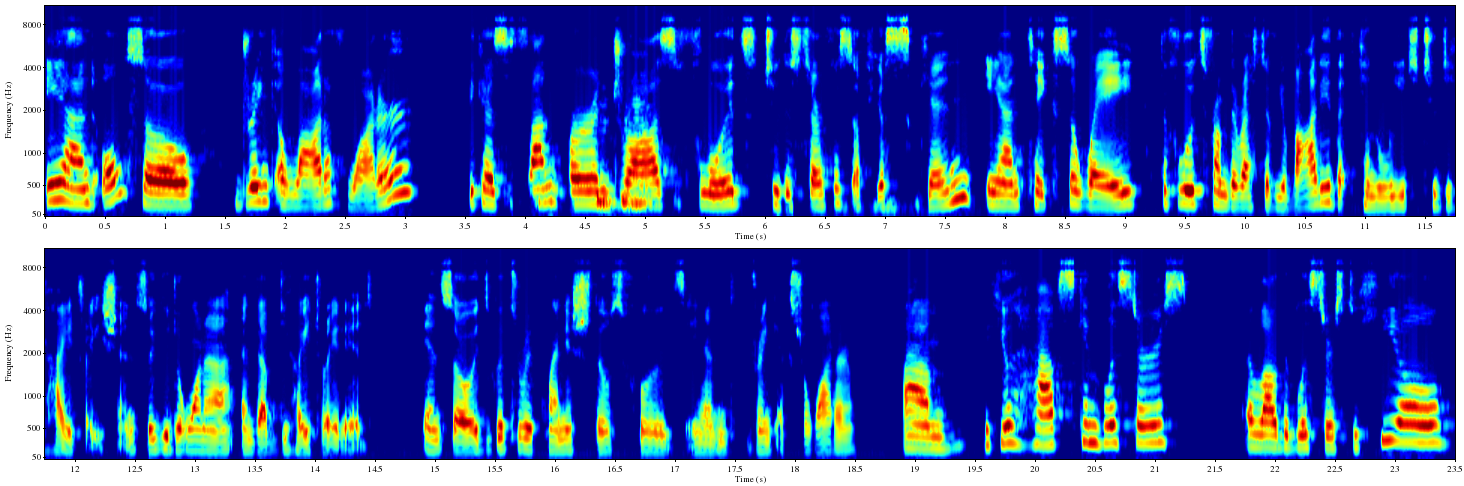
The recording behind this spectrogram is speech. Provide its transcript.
And also drink a lot of water because sunburn mm-hmm. draws fluids to the surface of your skin and takes away the fluids from the rest of your body that can lead to dehydration. So you don't want to end up dehydrated. And so it's good to replenish those fluids and drink extra water. Um, if you have skin blisters, allow the blisters to heal.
